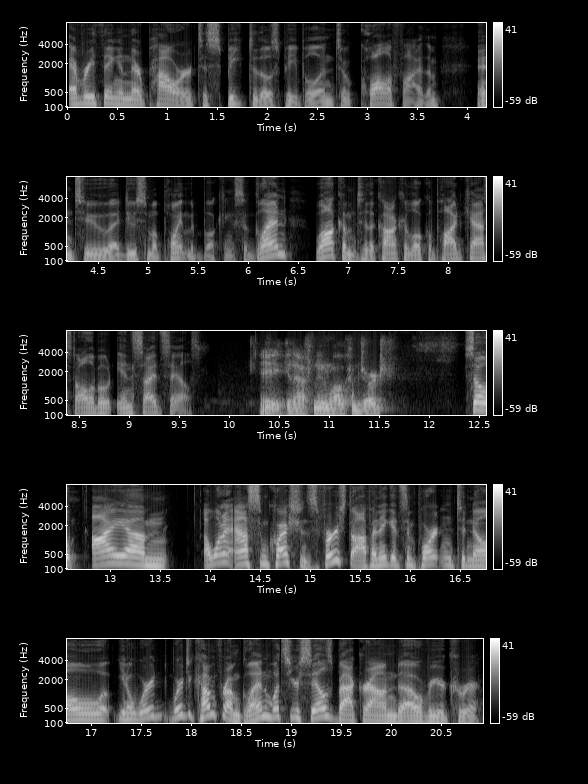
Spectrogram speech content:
everything in their power to speak to those people and to qualify them and to uh, do some appointment booking. So, Glenn, welcome to the Conquer Local podcast, all about inside sales. Hey, good afternoon. Welcome, George. So, I um, I want to ask some questions. First off, I think it's important to know, you know, where where'd you come from, Glenn? What's your sales background uh, over your career?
